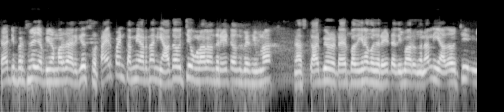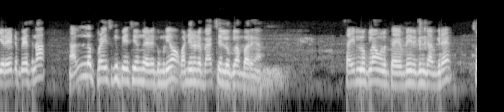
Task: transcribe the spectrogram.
தேர்ட்டி பர்சன்டேஜ் அப்படிங்கிற மாதிரி தான் இருக்குது ஸோ டயர் பாயிண்ட் கம்மியாக இருந்தால் நீங்கள் அதை வச்சு உங்களால் வந்து ரேட்டை வந்து பேசிக்கணும்னா ஏன்னா ஸ்கார்பியோட டயர் பார்த்தீங்கன்னா கொஞ்சம் ரேட் அதிகமாக இருக்குனால நீங்கள் அதை வச்சு நீங்கள் ரேட்டு பேசினா நல்ல ப்ரைஸ்க்கு பேசி வந்து எடுக்க முடியும். வண்டியோட பேக் சைடு லுக்லாம் பாருங்கள் சைடு லுக்லாம் உங்களுக்கு எப்படி இருக்குன்னு காமிக்கிறேன். ஸோ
